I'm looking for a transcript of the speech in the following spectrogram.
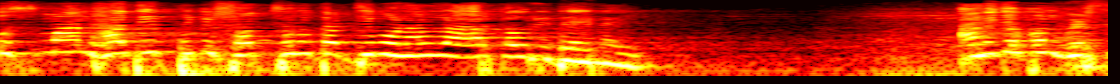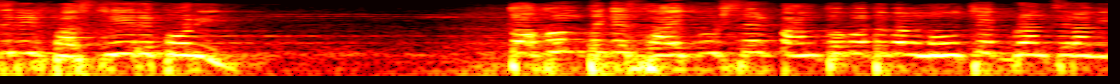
ওসমান হাদির থেকে সচ্ছলতার জীবন আল্লাহ আর কাউরি দেয় নাই। আমি যখন ভার্সিটির ফার্স্ট ইয়ারে পড়ি, তখন থেকে সাইফুডসের পান্থপথ এবং মৌচাক ব্রাঞ্চের আমি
